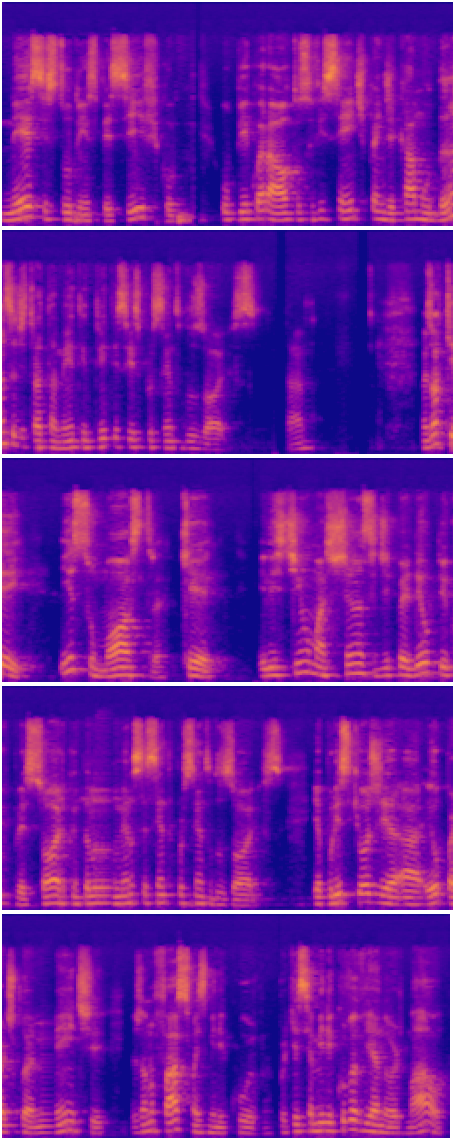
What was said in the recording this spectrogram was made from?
Nesse estudo em específico, o pico era alto o suficiente para indicar mudança de tratamento em 36% dos olhos. Tá? Mas, ok, isso mostra que eles tinham uma chance de perder o pico pressórico em pelo menos 60% dos olhos. E é por isso que hoje eu particularmente eu já não faço mais mini curva, porque se a mini curva vier normal,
